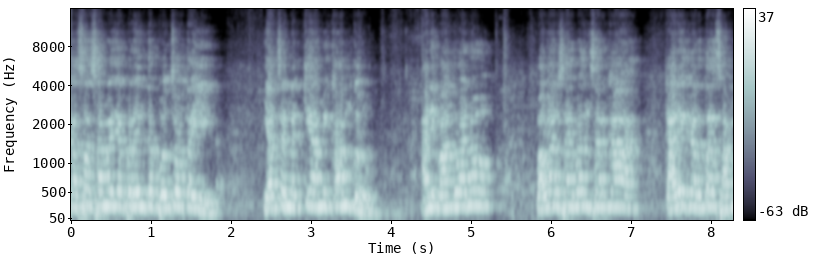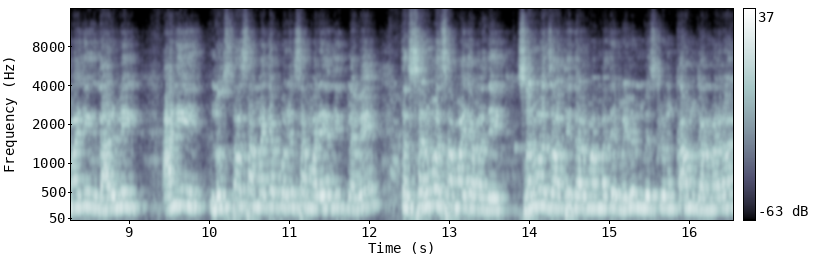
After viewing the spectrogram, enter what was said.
कसा समाजापर्यंत पोचवता येईल याचं नक्की आम्ही काम करू. आणि बांधवानो पवार साहेबांसारखा कार्यकर्ता सामाजिक धार्मिक आणि नुसता समाजा पुरेसा मर्यादित नव्हे तर सर्व समाजामध्ये सर्व जाती धर्मामध्ये मिळून मिसळून काम करणारा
